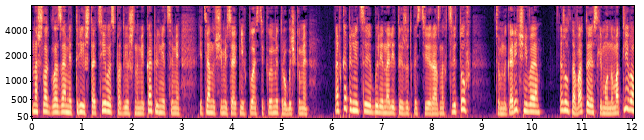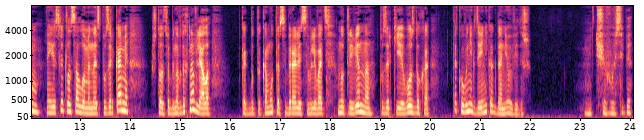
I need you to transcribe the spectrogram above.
нашла глазами три штатива с подвешенными капельницами и тянущимися от них пластиковыми трубочками. А в капельнице были налиты жидкости разных цветов, темно-коричневая, желтоватая, с лимонным отливом и светло-соломенная с пузырьками, что особенно вдохновляло, как будто кому-то собирались вливать внутривенно пузырьки воздуха, такого нигде и никогда не увидишь. «Ничего себе!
